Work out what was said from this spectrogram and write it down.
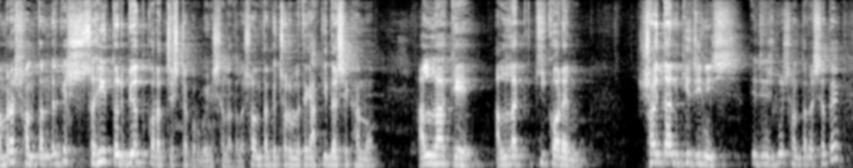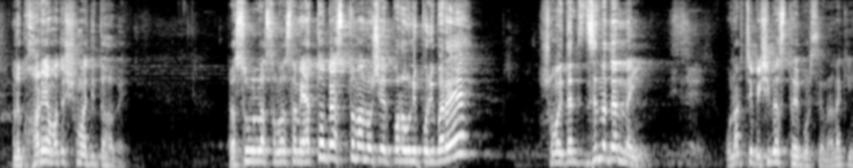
আমরা সন্তানদেরকে সহি তরবিয়ত করার চেষ্টা করব ইনশাআল্লাহ তালা সন্তানকে ছোটবেলা থেকে আকিদা শেখানো, আল্লাহকে, আল্লাহ কি করেন, শয়তান কি জিনিস, এই জিনিসগুলো সন্তানের সাথে মানে ঘরে আমাদের সময় দিতে হবে। রসুল্লাহ সাল্লাহ আসলাম এত ব্যস্ত মানুষ এরপরে উনি পরিবারে সময় দেন দিচ্ছেন না দেন নাই? ওনার চেয়ে বেশি ব্যস্ত হয়ে পড়ছে আমরা নাকি?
